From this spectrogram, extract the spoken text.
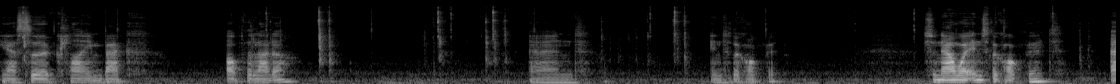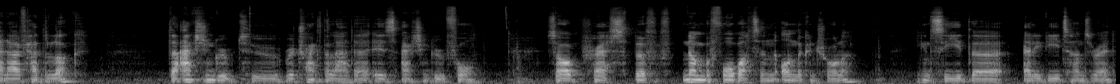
He has to climb back up the ladder and into the cockpit. So now we're into the cockpit and I've had the look. The action group to retract the ladder is action group 4. So I'll press the number 4 button on the controller. You can see the LED turns red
